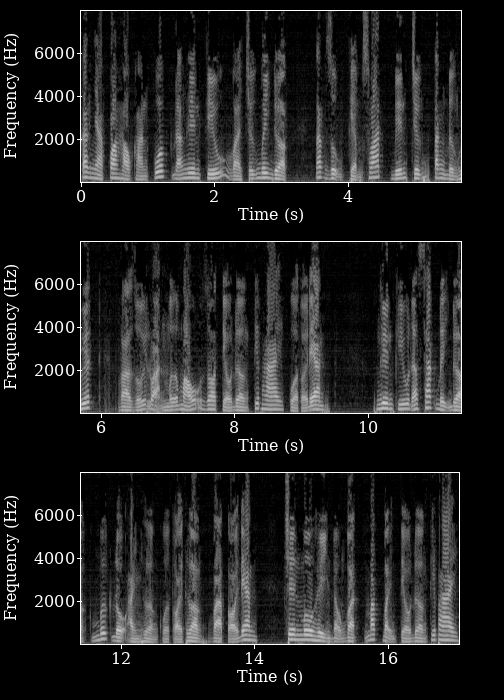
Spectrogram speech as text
Các nhà khoa học Hàn Quốc đã nghiên cứu và chứng minh được tác dụng kiểm soát biến chứng tăng đường huyết và rối loạn mỡ máu do tiểu đường tiếp 2 của tỏi đen. Nghiên cứu đã xác định được mức độ ảnh hưởng của tỏi thường và tỏi đen trên mô hình động vật mắc bệnh tiểu đường tiếp 2.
